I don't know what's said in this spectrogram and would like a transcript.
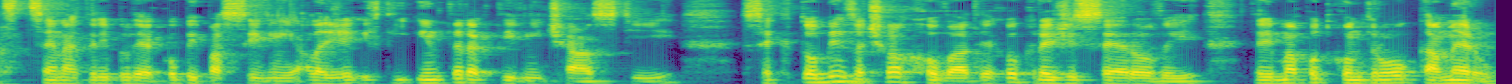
scénách, které byly jakoby pasivní, ale že i v té interaktivní části se k tobě začal chovat jako k režisérovi, který má pod kontrolou kameru.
